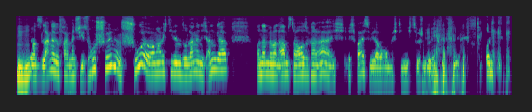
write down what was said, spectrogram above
Mhm. wir uns lange gefragt, Mensch, die so schöne Schuhe, warum habe ich die denn so lange nicht angehabt? Und dann, wenn man abends nach Hause kommt, ah, ich, ich weiß wieder, warum ich die nicht zwischendurch. Ja. Und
